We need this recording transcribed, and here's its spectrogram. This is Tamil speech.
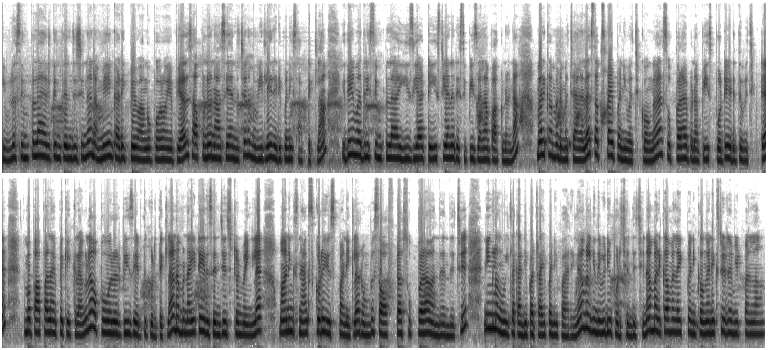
இவ்வளோ சிம்பிளாக இருக்குதுன்னு தெரிஞ்சிச்சுன்னா நம்ம ஏன் கடைக்கு போய் வாங்க போகிறோம் எப்பயாவது சாப்பிட்ணுன்னு ஆசையாக இருந்துச்சு நம்ம வீட்டிலேயே ரெடி பண்ணி சாப்பிட்டுக்கலாம். இதே மாதிரி சிம்பிளாக ஈஸியாக டேஸ்டியான ரெசிபீஸ் எல்லாம் பார்க்கணுன்னா மறக்காமல் நம்ம சேனலை சப்ஸ்கிரைப் பண்ணி வச்சுக்கோங்க. சூப்பராக இப்போ நான் பீஸ் போட்டு எடுத்து வச்சுக்கிட்டேன். நம்ம பாப்பாலாம் எப்போ கேட்குறாங்களோ அப்போ ஒரு ஒரு பீஸ் எடுத்து கொடுத்துக்கலாம். நம்ம நைட்டே இது செஞ்சு வச்சிட்டோன்னு வைங்களேன் மார்னிங் ஸ்நாக்ஸ் கூட யூஸ் பண்ணிக்கலாம். ரொம்ப சாஃப்டாக சூப்பராக வந்துருந்துச்சு. நீங்களும் உங்கள் வீட்டில் கண்டிப்பாக ட்ரை பண்ணி பாருங்கள் உங்களுக்கு இந்த வீடியோ பிடிச்சிருந்துச்சுன்னா மறக்காமல் லைக் பண்ணிக்கோங்க. நெக்ஸ்ட் வீடியோ மீட் பண்ணலாம்.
